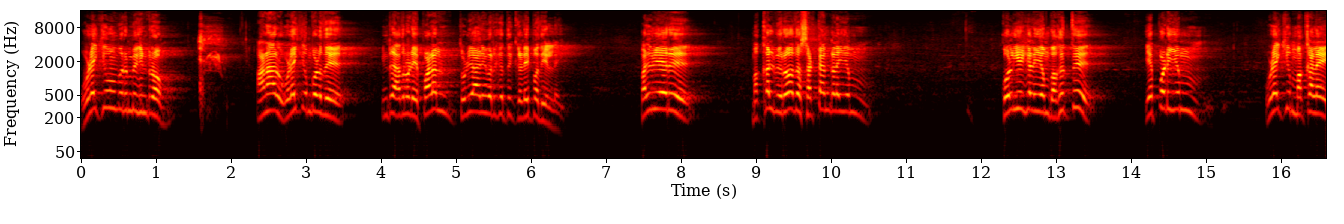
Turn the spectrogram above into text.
உழைக்கவும் விரும்புகின்றோம். ஆனால் உழைக்கும் பொழுது இன்று அதனுடைய பலன் தொழிலாளி வர்க்கத்துக்கு கிடைப்பதில்லை பல்வேறு மக்கள் விரோத சட்டங்களையும் கொள்கைகளையும் வகுத்து எப்படியும் உழைக்கும் மக்களை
